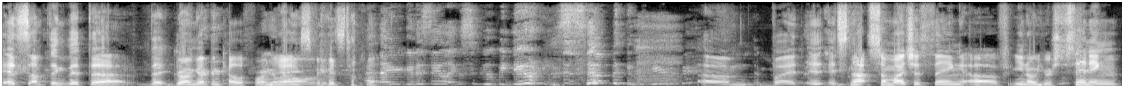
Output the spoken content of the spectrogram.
it's something that uh, that growing up in California, I experienced a I lot. thought you were gonna say like Scooby Doo or something. Um, but it, it's not so much a thing of you know you're sinning.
